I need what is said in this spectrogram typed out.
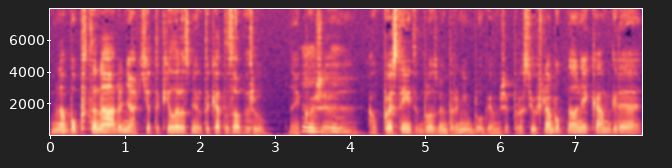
nabobtná do nějakého takového rozměru, tak já to zavřu. Jakože, mm, mm. A úplně stejně to bylo s mým prvním blogem, že prostě už nabobtnal někam, kde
